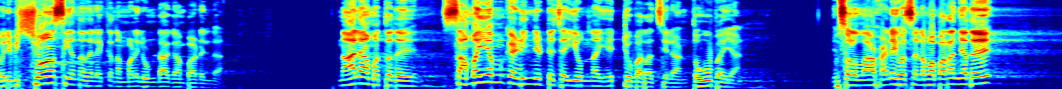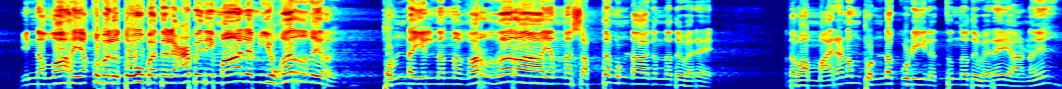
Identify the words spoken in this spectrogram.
ഒരു വിശ്വാസി എന്ന നിലയ്ക്ക് നമ്മളിൽ ഉണ്ടാകാൻ പാടില്ല. നാലാമത്തത് സമയം കഴിഞ്ഞിട്ട് ചെയ്യുന്ന ഏറ്റുപറച്ചിലാണ് തൗബയാണ്. അലൈഹി വസല്ലമ പറഞ്ഞത് തൊണ്ടയിൽ നിന്ന് എന്ന ശബ്ദമുണ്ടാകുന്നത് വരെ അഥവാ മരണം തൊണ്ടക്കുഴിയിൽ എത്തുന്നത് വരെയാണ്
